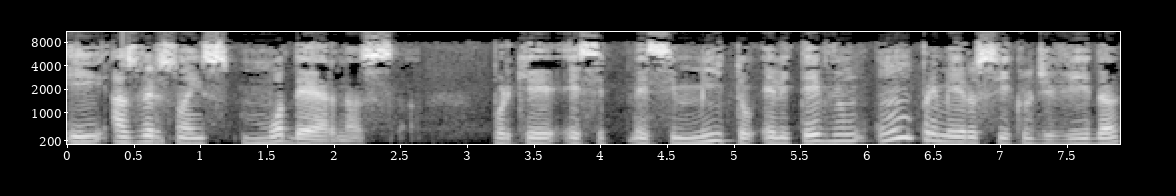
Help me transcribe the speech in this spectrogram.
e as versões modernas, porque esse, esse mito ele teve um, um primeiro ciclo de vida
